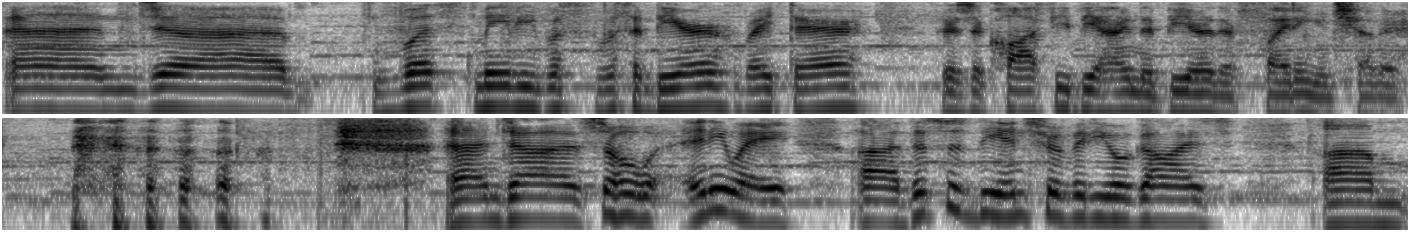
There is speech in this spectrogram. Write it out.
and uh, with maybe with with a beer right there. There's a coffee behind the beer. They're fighting each other. and uh, so anyway, uh, this is the intro video, guys. Um,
